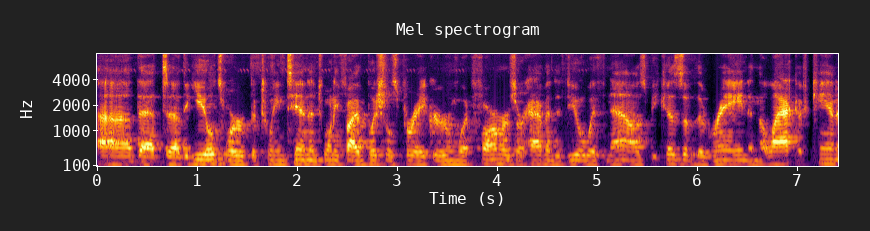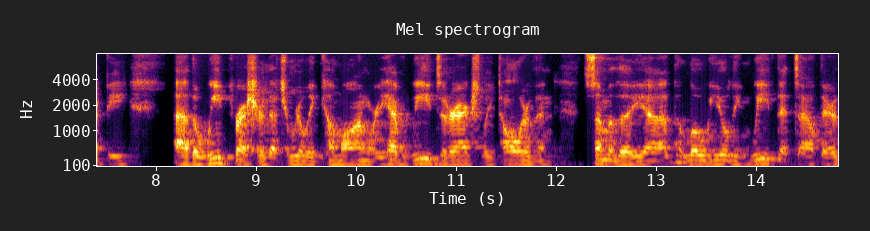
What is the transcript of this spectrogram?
uh, that uh, the yields were between 10 and 25 bushels per acre. And what farmers are having to deal with now is because of the rain and the lack of canopy, uh, the weed pressure that's really come on, where you have weeds that are actually taller than some of the uh, the low yielding wheat that's out there.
